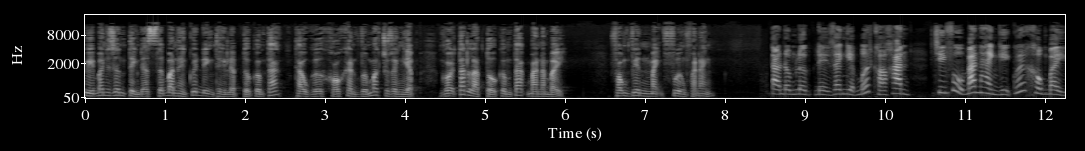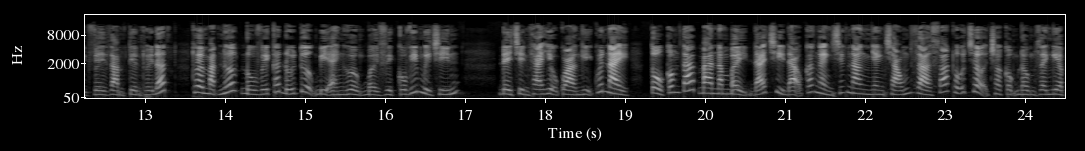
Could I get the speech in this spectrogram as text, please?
Ủy ban nhân dân tỉnh đã sớm ban hành quyết định thành lập tổ công tác tháo gỡ khó khăn vướng mắc cho doanh nghiệp, gọi tắt là tổ công tác 357. Phóng viên Mạnh Phương phản ánh. Tạo động lực để doanh nghiệp bớt khó khăn, Chính phủ ban hành nghị quyết 07 về giảm tiền thuế đất, thuê mặt nước đối với các đối tượng bị ảnh hưởng bởi dịch COVID-19. Để triển khai hiệu quả nghị quyết này, Tổ công tác 357 đã chỉ đạo các ngành chức năng nhanh chóng giả soát hỗ trợ cho cộng đồng doanh nghiệp.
